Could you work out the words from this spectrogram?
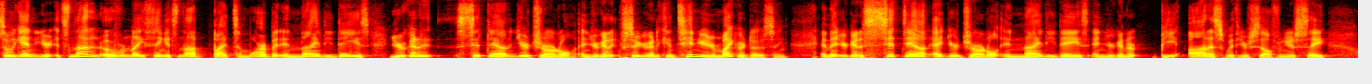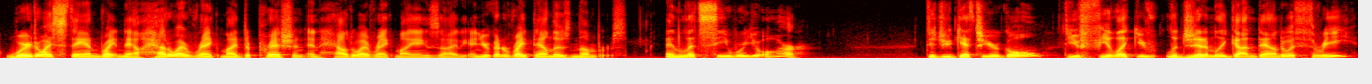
So again, it's not an overnight thing. It's not by tomorrow, but in 90 days, you're going to sit down in your journal and you're going to, so you're going to continue your microdosing. And then you're going to sit down at your journal in 90 days and you're going to be honest with yourself and you're say, where do I stand right now? How do I rank my depression and how do I rank my anxiety? And you're going to write down those numbers and let's see where you are. Did you get to your goal? Do you feel like you've legitimately gotten down to a three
